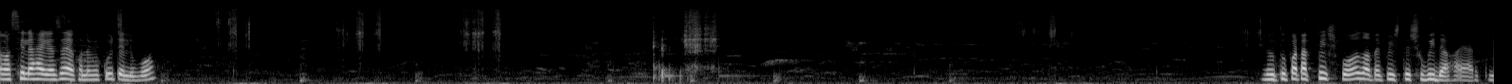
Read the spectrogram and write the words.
আমার সিলা হয়ে গেছে, এখন আমি কুইটে নিব। যেহেতু পাটাত পিসবো যাতে পিসতে সুবিধা হয় আর কি।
